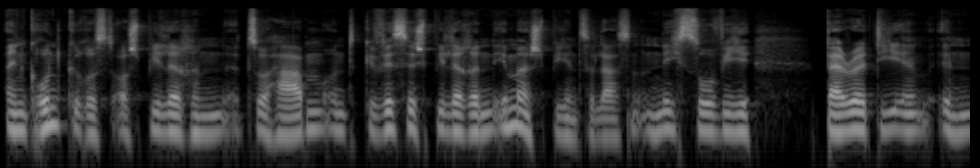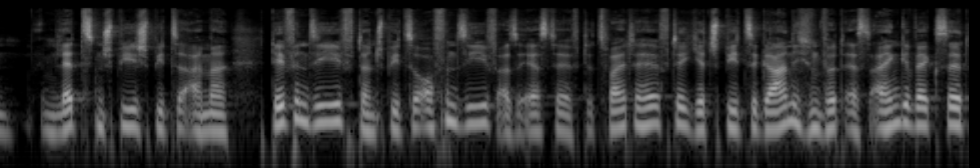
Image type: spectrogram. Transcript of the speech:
ein Grundgerüst aus Spielerinnen zu haben und gewisse Spielerinnen immer spielen zu lassen und nicht so wie Barrett, die im, in, im letzten Spiel spielt sie einmal defensiv, dann spielt sie offensiv, also erste Hälfte, zweite Hälfte. Jetzt spielt sie gar nicht und wird erst eingewechselt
